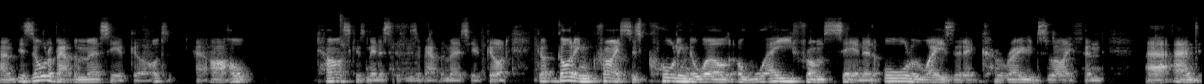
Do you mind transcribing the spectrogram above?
Um, this is all about the mercy of God. Uh, our whole task as ministers is about the mercy of God. God in Christ is calling the world away from sin and all the ways that it corrodes life and uh, and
